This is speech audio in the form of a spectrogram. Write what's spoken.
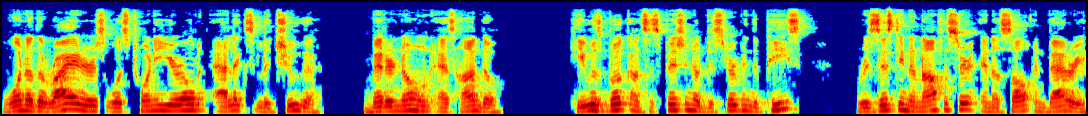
One of the rioters was 20 year old Alex Lechuga, better known as Hondo. He was booked on suspicion of disturbing the peace resisting an officer, and assault and battery.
